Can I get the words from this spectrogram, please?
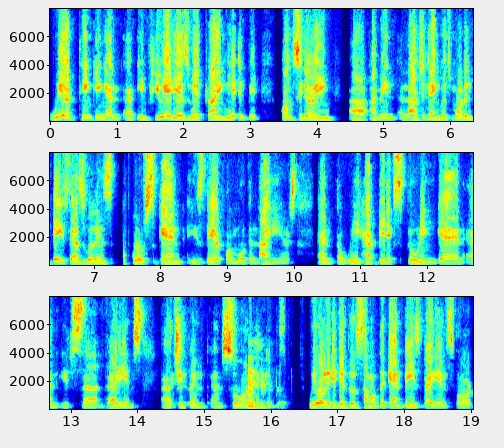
we are thinking, and uh, in few areas we are trying a little bit, considering, uh, I mean, a large language model based, as well as, of course, GAN is there for more than nine years, and we have been exploring GAN and its uh, variants, uh, children, and so on, mm-hmm. and we already developed some of the GAN-based variants for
